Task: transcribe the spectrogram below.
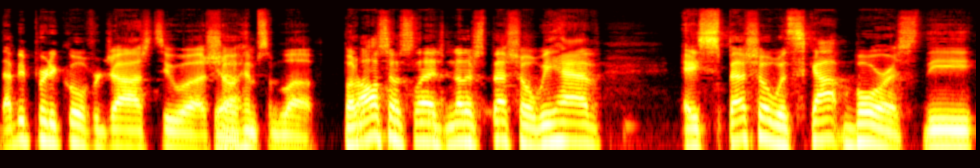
that'd be pretty cool for Josh to uh, show yeah. him some love. But also, Sledge, another special. We have a special with Scott Boras, the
